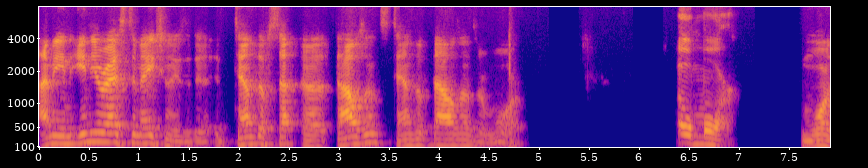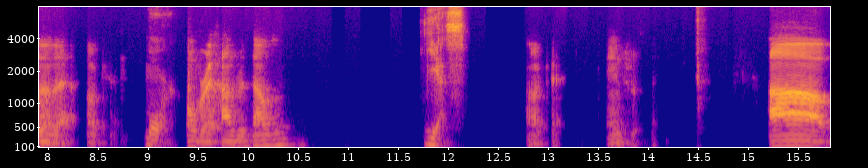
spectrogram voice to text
I mean, in your estimation, is it in tens of uh, thousands, tens of thousands, or more? Oh, more, More than that. Okay. more. Over a hundred thousand? Yes. Okay, interesting. Uh,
